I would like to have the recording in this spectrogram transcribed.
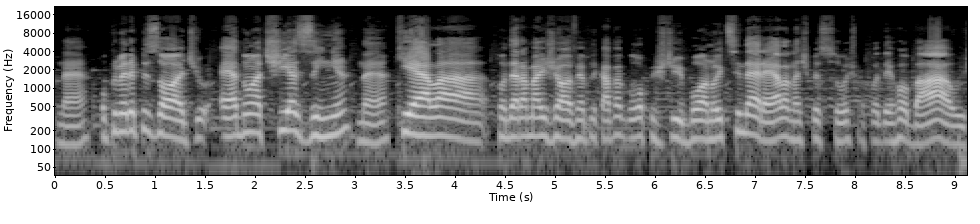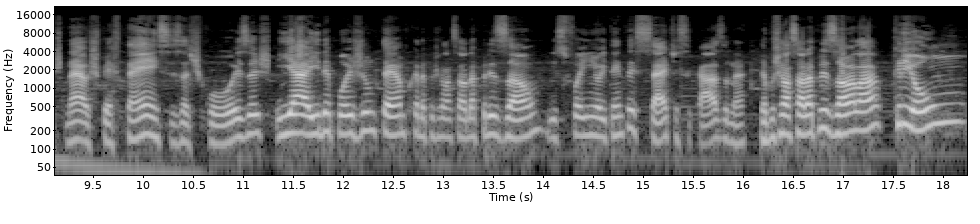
Né? O primeiro episódio é de uma tiazinha, né? Que ela, quando era mais jovem, aplicava golpes de Boa Noite Cinderela nas pessoas pra poder roubar os, né, os pertences, as coisas. E aí, depois de um tempo, que depois que ela saiu da prisão, isso foi em 87 esse caso, né? Depois que ela saiu da prisão, ela criou um-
